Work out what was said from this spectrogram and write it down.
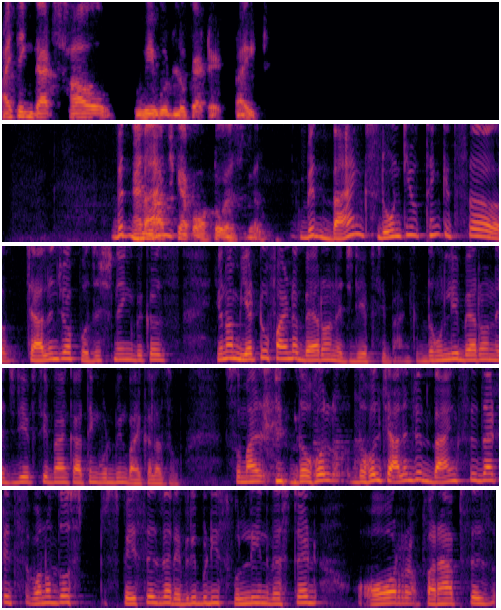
I think that's how we would look at it, right? With and bank, large cap auto as well. With banks, don't you think it's a challenge of positioning because you know, I'm yet to find a bear on HDFC Bank. The only bear on HDFC Bank, I think, would be in Zoo. So my the whole the whole challenge with banks is that it's one of those spaces where everybody is fully invested, or perhaps is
